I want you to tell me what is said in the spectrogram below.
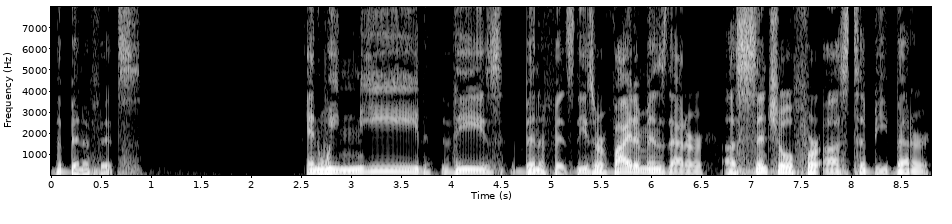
the benefits. And we need these benefits. These are vitamins that are essential for us to be better.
